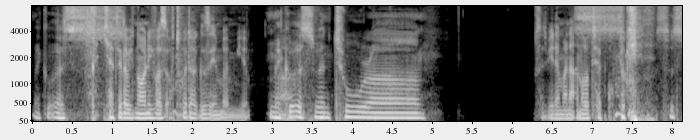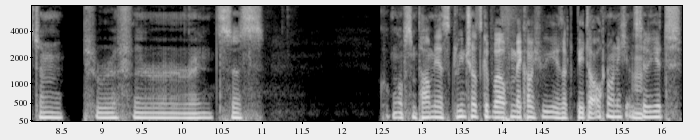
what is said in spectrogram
macOS, Ich hatte, glaube ich, neulich was auf Twitter gesehen bei mir. macOS Ventura Das hat wieder meine andere Tab-Gruppe gehen. System Preferences. Gucken, ob es ein paar mehr Screenshots gibt, weil auf dem Mac habe ich, wie gesagt, Beta auch noch nicht Hm. installiert.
